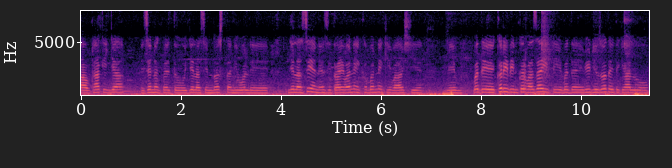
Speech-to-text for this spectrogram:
હાવ થાકી ગયા. ને જનકભાઈ તો ગયેલા છે દોસ્તાની ઓલે ગયેલા છે ને હજી તો આવ્યા નહીં, ખબર નહીં કેવા આવશે. ને બધે ખરીદીને કરવા જાય હતી બધા વીડિયો જોતા હતી કે હાલો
